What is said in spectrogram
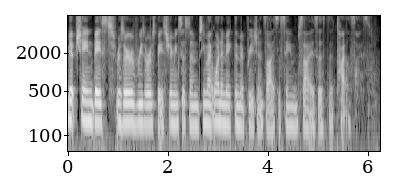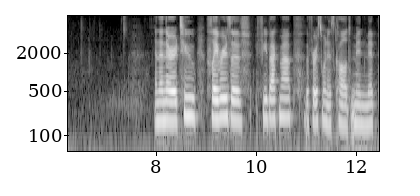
MIP chain-based reserve resource-based streaming systems, you might want to make the MIP region size the same size as the tile size. And then there are two flavors of feedback map. The first one is called min MIP.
